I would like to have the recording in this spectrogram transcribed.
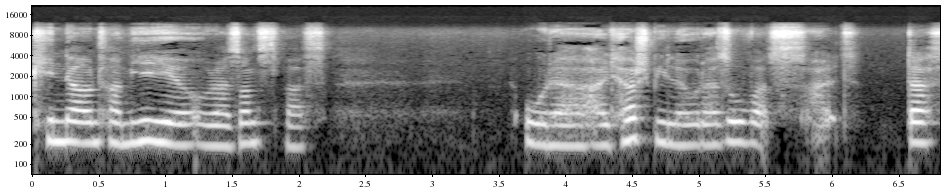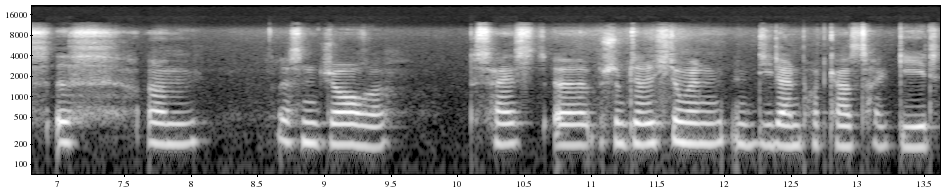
Kinder und Familie oder sonst was. Oder halt Hörspiele oder sowas halt. Das ist, ähm, das ist ein Genre. Das heißt, äh, bestimmte Richtungen, in die dein Podcast halt geht.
